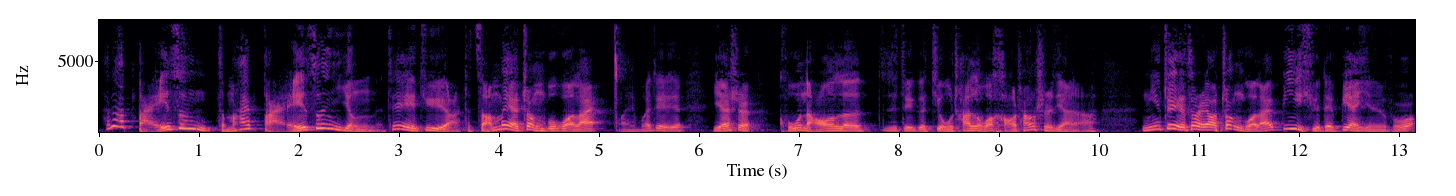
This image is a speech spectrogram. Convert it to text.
还那百尊怎么还百尊英呢？这句啊，他怎么也正不过来。哎，我这也是苦恼了，这个纠缠了我好长时间啊。你这字儿要正过来，必须得变音符。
